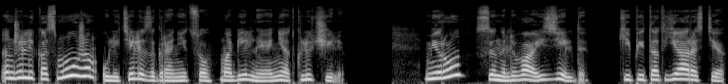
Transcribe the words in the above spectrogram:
Анжелика с мужем улетели за границу, мобильные они отключили. Мирон, сын Льва и Зельды, кипит от ярости,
